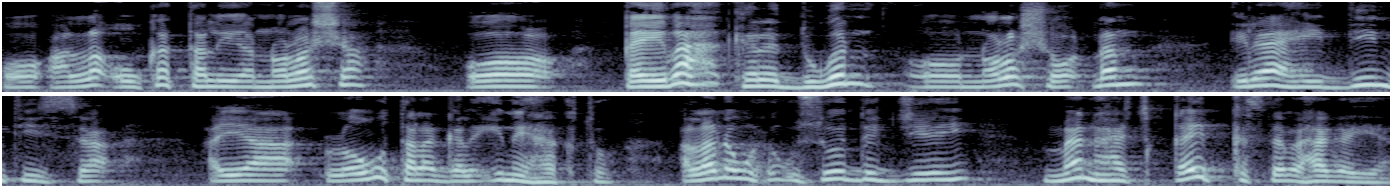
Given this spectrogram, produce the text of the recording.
oo alla uu ka taliya nolosha oo qeybaha kala duwan oo noloshoo dhan ilaahay diintiisa ayaa loogu talagalay inay hagto. Allana wuxuu u soo dejiyey manhaj qeyb kastaba hagaya.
